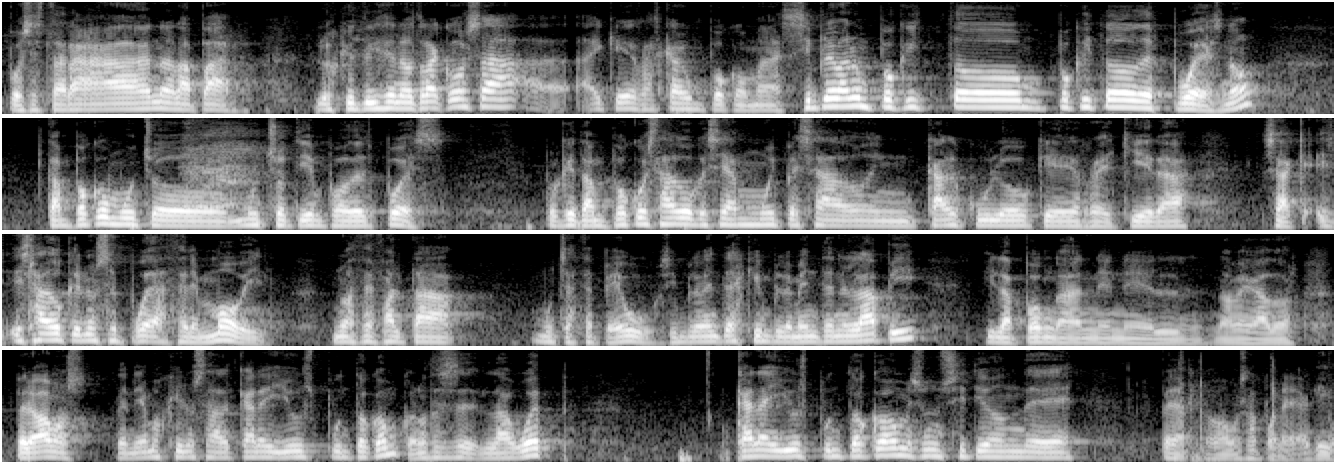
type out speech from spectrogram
pues estarán a la par. Los que utilicen otra cosa, hay que rascar un poco más. Siempre van un poquito, un poquito después, ¿no? Tampoco mucho, mucho tiempo después porque tampoco es algo que sea muy pesado en cálculo, que requiera, o sea, es algo que no se puede hacer en móvil, no hace falta mucha CPU, simplemente es que implementen el API y la pongan en el navegador. Pero vamos, tendríamos que irnos al canayuse.com, ¿conoces la web? canayuse.com es un sitio donde, espera, lo vamos a poner aquí,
